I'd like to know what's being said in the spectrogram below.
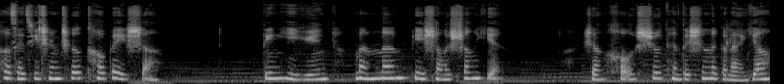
靠在计程车靠背上，丁义云慢慢闭上了双眼，然后舒坦的伸了个懒腰，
